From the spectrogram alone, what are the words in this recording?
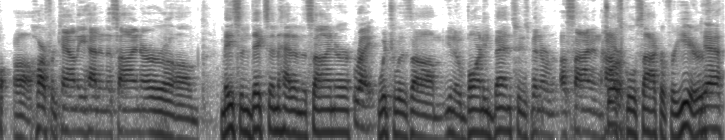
Har- uh, Harford County had an assigner. Um, Mason Dixon had an assigner, Right. Which was um, you know Barney Bentz, who's been a, assigned in Sure. high school soccer for years. Yeah.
